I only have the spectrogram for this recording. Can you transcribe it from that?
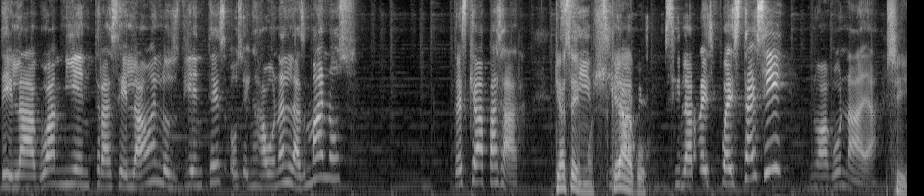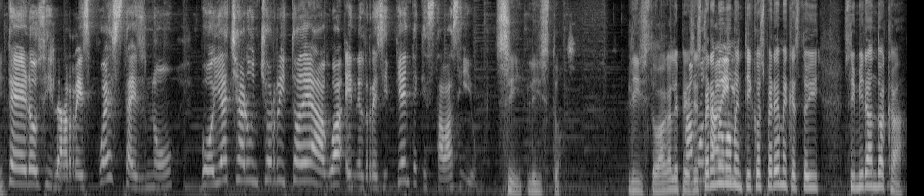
del agua mientras se lavan los dientes o se enjabonan las manos. Entonces, ¿qué va a pasar? ¿Qué hacemos? ¿Qué la- hago? Si la respuesta es sí, no hago nada. Sí. Pero si la respuesta es no, voy a echar un chorrito de agua en el recipiente que está vacío. Sí, listo. Listo, hágale pues. Vamos Espérame un momentico, espéreme que estoy, estoy mirando acá.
